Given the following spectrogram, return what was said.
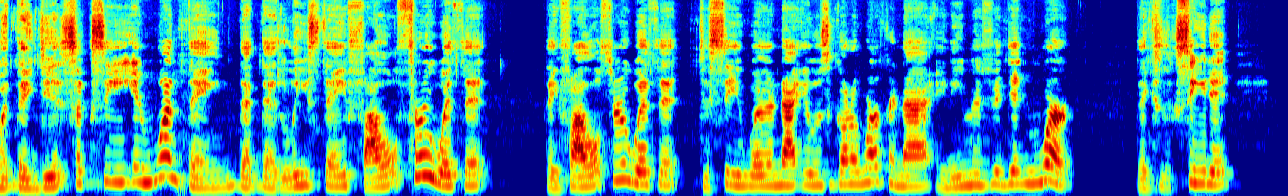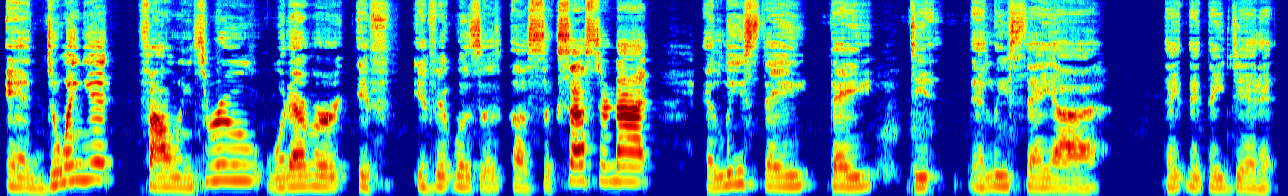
But they did succeed in one thing that, at least they followed through with it. They followed through with it to see whether or not it was going to work or not. And even if it didn't work, they succeeded in doing it, following through, whatever if if it was a, a success or not, at least they they did at least they uh they, they, they did it.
